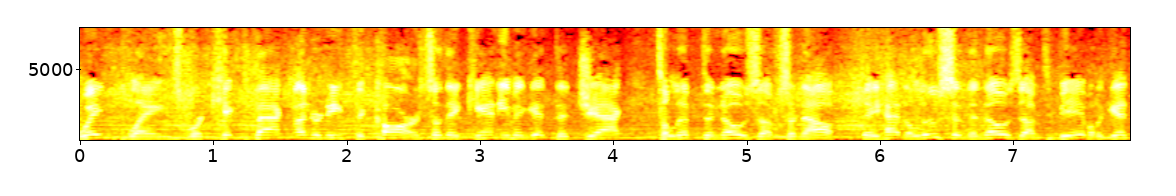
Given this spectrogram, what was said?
wing planes were kicked back underneath the car, so they can't even get the jack to lift the nose up. So now they had to loosen the nose up to be able to get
